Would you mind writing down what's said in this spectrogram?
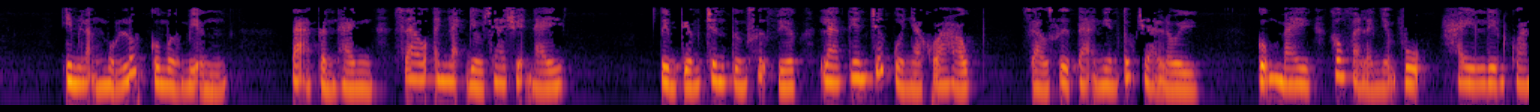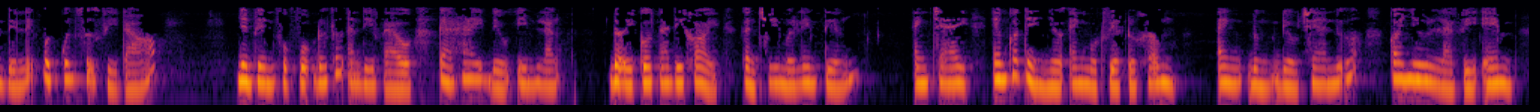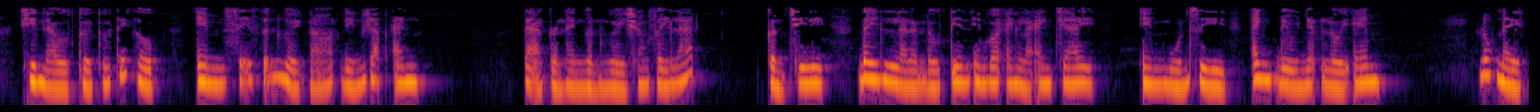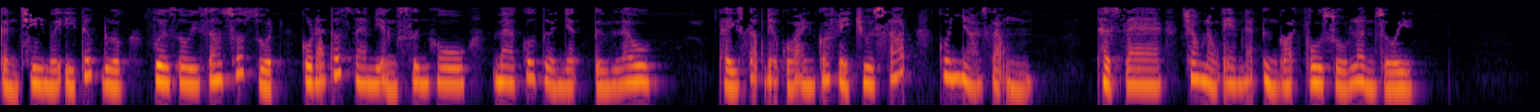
Im lặng một lúc cô mở miệng. Tạ Cẩn Hành, sao anh lại điều tra chuyện này? Tìm kiếm chân tướng sự việc là thiên chức của nhà khoa học. Giáo sư tạ nghiêm túc trả lời. Cũng may không phải là nhiệm vụ hay liên quan đến lĩnh vực quân sự gì đó. Nhân viên phục vụ đưa thức ăn đi vào, cả hai đều im lặng. Đợi cô ta đi khỏi, cẩn Chi mới lên tiếng. Anh trai, em có thể nhờ anh một việc được không? Anh đừng điều tra nữa, coi như là vì em. Khi nào thời cơ thích hợp, em sẽ dẫn người đó đến gặp anh. Tạ Cẩn Hành ngẩn người trong giây lát. Cẩn Chi, đây là lần đầu tiên em gọi anh là anh trai. Em muốn gì, anh đều nhận lời em. Lúc này Cẩn Chi mới ý thức được, vừa rồi do sốt ruột, cô đã thốt ra miệng xưng hô mà cô thừa nhận từ lâu. Thấy giọng điệu của anh có vẻ chua xót, cô nhỏ giọng. Thật ra, trong lòng em đã từng gọi vô số lần rồi.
